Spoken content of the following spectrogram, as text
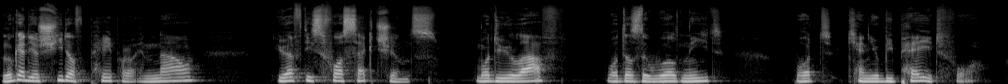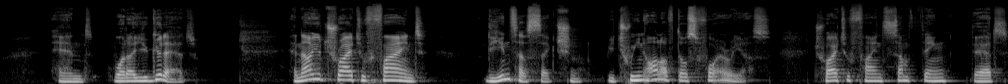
Look at your sheet of paper, and now you have these four sections what do you love? What does the world need? What can you be paid for? And what are you good at? And now you try to find the intersection between all of those four areas. Try to find something that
